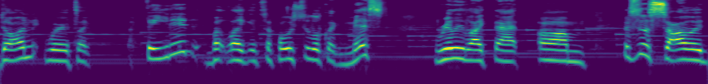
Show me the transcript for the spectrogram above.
done, where it's like faded, but like it's supposed to look like mist. Really like that. Um, this is a solid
